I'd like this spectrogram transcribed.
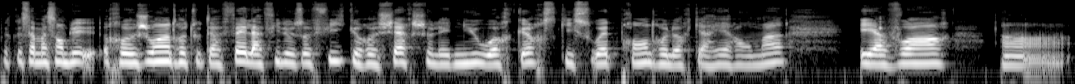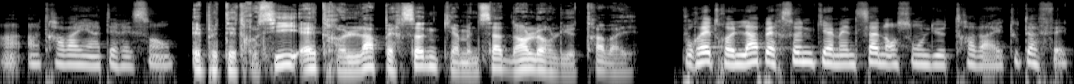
parce que ça m'a semblé rejoindre tout à fait la philosophie que recherchent les New Workers qui souhaitent prendre leur carrière en main et avoir un, un, travail intéressant. Et peut-être aussi être la personne qui amène ça dans leur lieu de travail. Pour être la personne qui amène ça dans son lieu de travail, tout à fait.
